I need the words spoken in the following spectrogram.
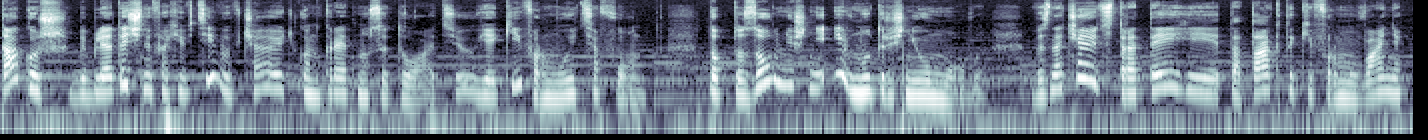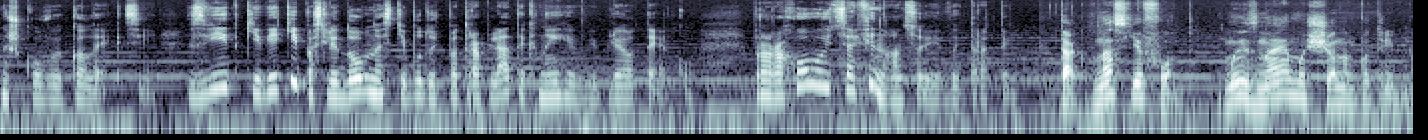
Також бібліотечні фахівці вивчають конкретну ситуацію, в якій формується фонд, тобто зовнішні і внутрішні умови, визначають стратегії та тактики формування книжкової колекції, звідки в якій послідовності будуть потрапляти книги в бібліотеку, прораховуються фінансові витрати. Так, в нас є фонд. Ми знаємо, що нам потрібно.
